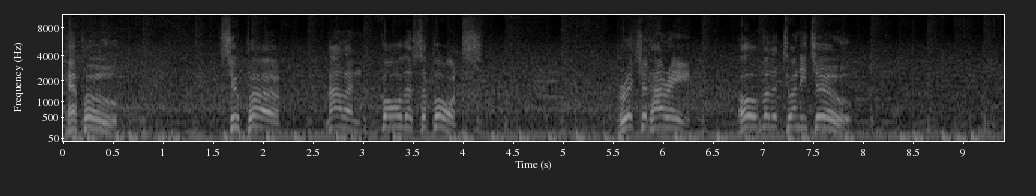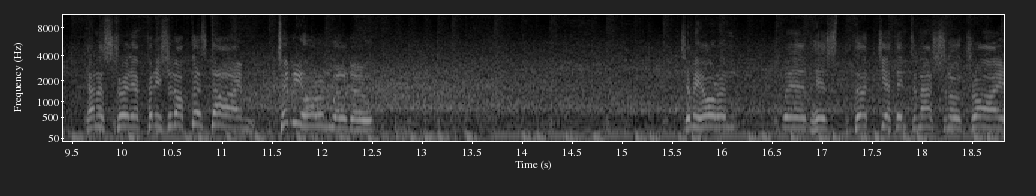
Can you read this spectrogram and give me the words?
Kefu. Superb. Mallon for the supports. Richard Harry over the 22. Can Australia finish it off this time? Timmy Horan will do. Timmy Horan with his 30th international try,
